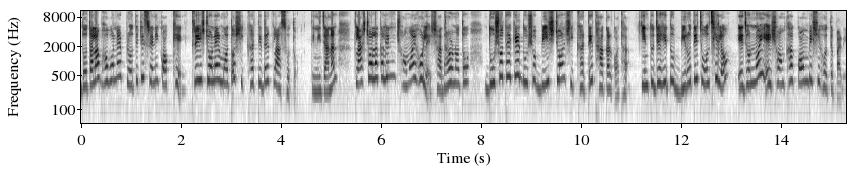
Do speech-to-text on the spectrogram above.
দোতলা ভবনের প্রতিটি শ্রেণীকক্ষে ত্রিশ জনের মতো শিক্ষার্থীদের ক্লাস হতো। তিনি জানান, ক্লাস চলাকালীন সময় হলে সাধারণত দুশো থেকে দুশো জন শিক্ষার্থী থাকার কথা। কিন্তু যেহেতু বিরতি চলছিল, এজন্যই এই সংখ্যা কম বেশি হতে পারে।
